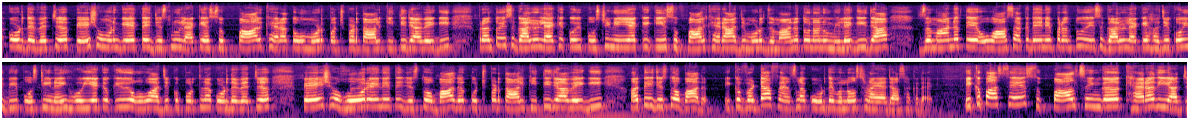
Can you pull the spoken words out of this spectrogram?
ਕੋਰਟ ਦੇ ਵਿੱਚ ਪੇਸ਼ ਹੋਣਗੇ ਤੇ ਜਿਸ ਨੂੰ ਲੈ ਕੇ ਸੁਖਪਾਲ ਖਹਿਰਾ ਤੋਂ ਮੁੜ ਪੁੱਛ ਪੜਤਾਲ ਕੀਤੀ ਜਾਵੇਗੀ। ਪਰੰਤੂ ਇਸ ਗੱਲ ਨੂੰ ਲੈ ਕੇ ਕੋਈ ਪੁਸ਼ਟੀ ਨਹੀਂ ਹੈ ਕਿ ਕੀ ਸੁਖਪਾਲ ਖਹਿਰਾ ਅੱਜ ਮੁੜ ਜ਼ਮਾਨਤ ਉਹਨਾਂ ਨੂੰ ਮਿਲੇਗੀ ਜਾਂ ਜ਼ਮਾਨਤ ਤੇ ਉਹ ਆ ਸਕਦੇ ਨੇ। ਪਰੰਤੂ ਇਸ ਗੱਲ ਨੂੰ ਲੈ ਕੇ ਹਜੇ ਕੋਈ ਵੀ ਪੁਸ਼ਟੀ ਨਹੀਂ ਹੋਈ ਹੈ ਕਿਉਂਕਿ ਉਹ ਅੱਜ ਕਪੂਰਥਲਾ ਕੋਰਟ ਦੇ ਵਿੱਚ ਪੇਸ਼ ਹੋ ਰਹੇ ਨੇ ਤੇ ਜਿਸ ਤੋਂ ਬਾਅਦ ਪੁੱਛ ਪੜਤਾਲ ਕੀਤੀ ਜਾਵੇਗੀ ਅਤੇ ਜਿਸ ਤੋਂ ਬਾਅਦ ਇੱਕ ਵੱਡਾ ਫੈਸਲਾ ਕੋਰਟ ਦੇ ਵੱਲੋਂ ਸੁਣਾਇਆ ਜਾ ਸਕਦਾ ਹੈ। ਇੱਕ ਪਾਸੇ ਸੁਖਪਾਲ ਸਿੰਘ ਖਹਿਰਾ ਦੀ ਅੱਜ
